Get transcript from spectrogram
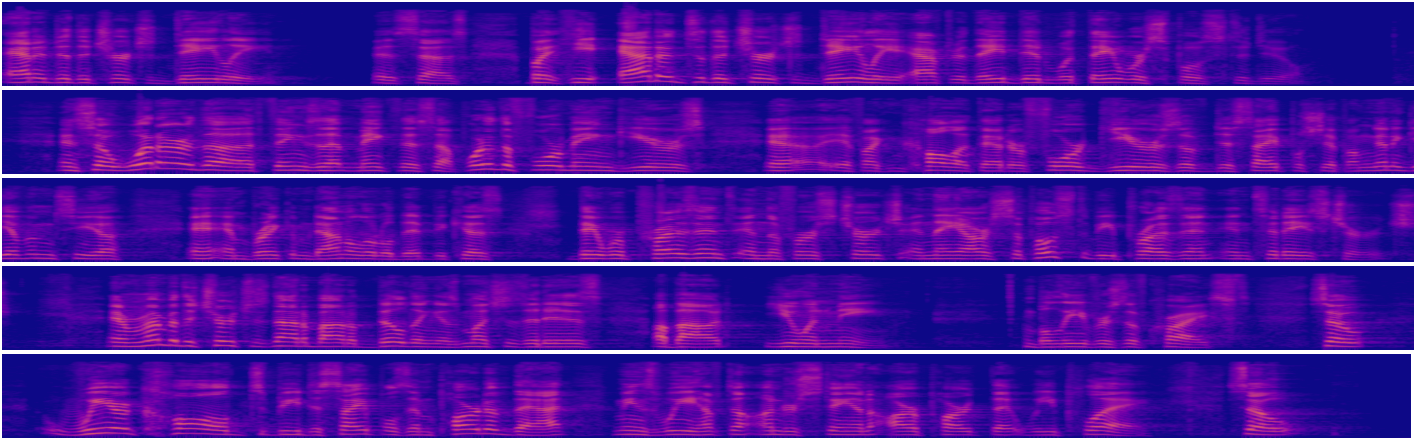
Added to the church daily it says. But he added to the church daily after they did what they were supposed to do. And so, what are the things that make this up? What are the four main gears, uh, if I can call it that, or four gears of discipleship? I'm going to give them to you and break them down a little bit because they were present in the first church and they are supposed to be present in today's church. And remember, the church is not about a building as much as it is about you and me, believers of Christ. So, we are called to be disciples, and part of that means we have to understand our part that we play. So,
